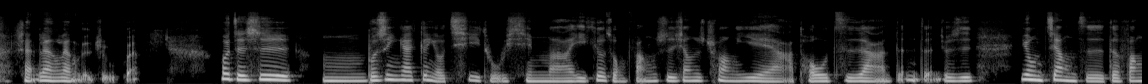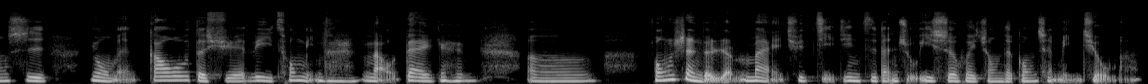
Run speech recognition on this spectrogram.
闪亮亮的主管，或者是嗯，不是应该更有企图心吗？以各种方式，像是创业啊、投资啊等等，就是用这样子的方式，用我们高的学历、聪明的脑袋跟嗯。丰盛的人脉去挤进资本主义社会中的功成名就吗？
